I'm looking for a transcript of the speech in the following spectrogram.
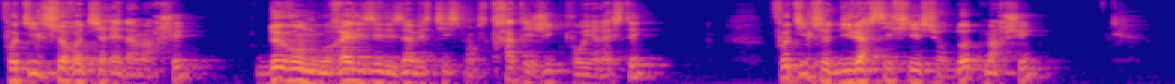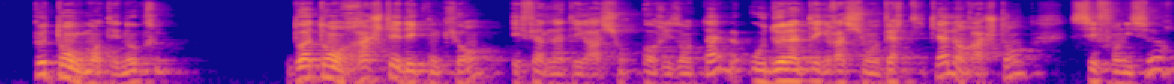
Faut-il se retirer d'un marché? Devons-nous réaliser des investissements stratégiques pour y rester? Faut-il se diversifier sur d'autres marchés? Peut-on augmenter nos prix? Doit-on racheter des concurrents et faire de l'intégration horizontale ou de l'intégration verticale en rachetant ses fournisseurs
